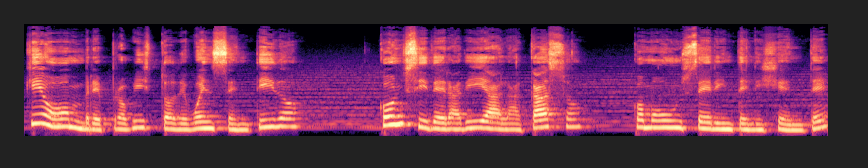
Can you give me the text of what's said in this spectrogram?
¿Qué hombre provisto de buen sentido consideraría al acaso como un ser inteligente?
